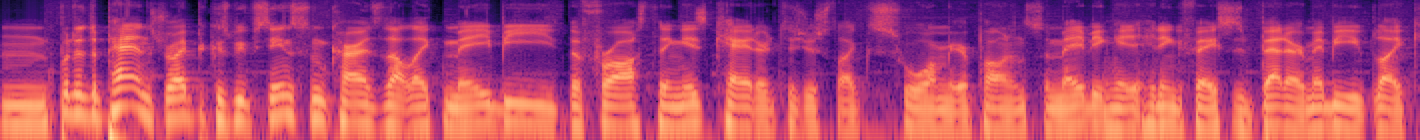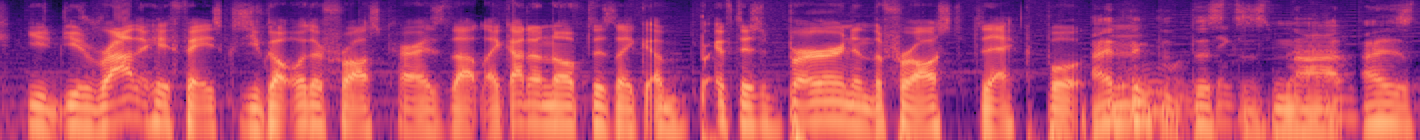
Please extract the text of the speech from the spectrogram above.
Mm, but it depends, right? Because we've seen some cards that like maybe the frost thing is catered to just like swarm your opponent. So maybe hitting face is better. Maybe like you'd, you'd rather hit face because you've got other frost cards that like I don't know if there's like a if there's burn in the frost deck, but I think that this does it's not. I just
